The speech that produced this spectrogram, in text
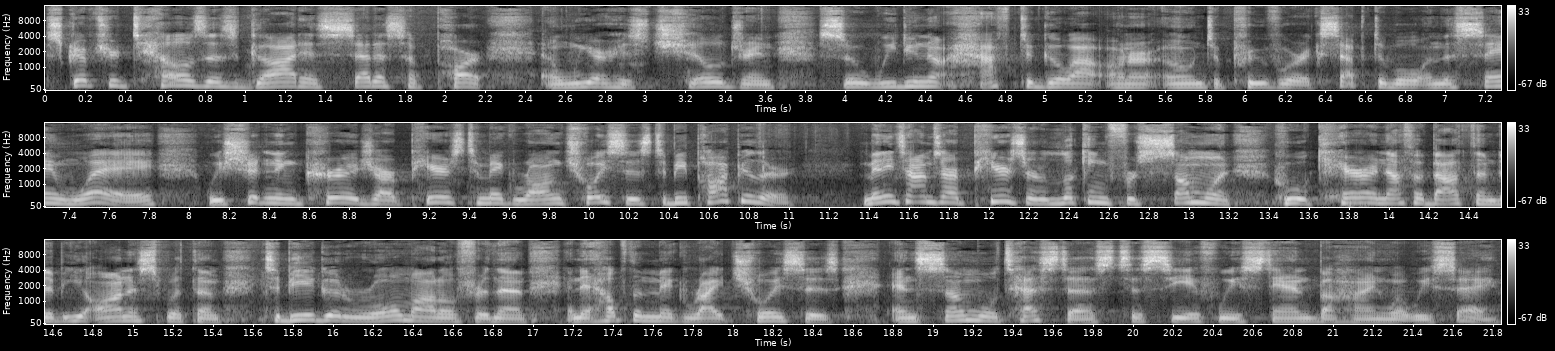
Scripture tells us God has set us apart and we are his children, so we do not have to go out on our own to prove we're acceptable. In the same way, we shouldn't encourage our peers to make wrong choices to be popular. Many times our peers are looking for someone who will care enough about them to be honest with them, to be a good role model for them, and to help them make right choices. And some will test us to see if we stand behind what we say.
